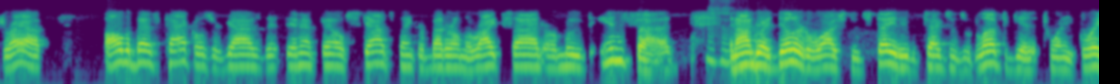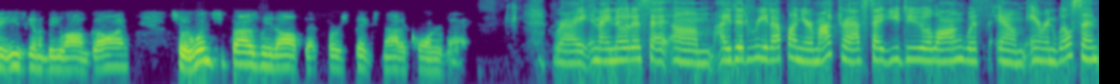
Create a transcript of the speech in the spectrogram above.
draft, all the best tackles are guys that NFL scouts think are better on the right side or moved inside. Mm-hmm. And Andre Dillard of Washington State, who the Texans would love to get at 23, he's going to be long gone. So it wouldn't surprise me at all if that first pick's not a cornerback. Right. And I noticed that um, I did read up on your mock drafts that you do along with um, Aaron Wilson.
